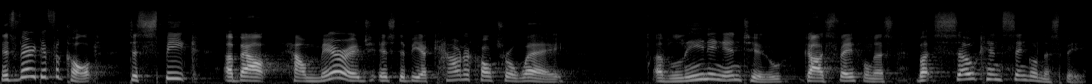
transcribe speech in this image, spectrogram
And it's very difficult to speak about how marriage is to be a countercultural way of leaning into God's faithfulness, but so can singleness be.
